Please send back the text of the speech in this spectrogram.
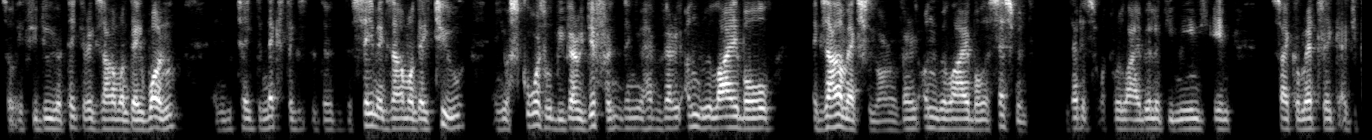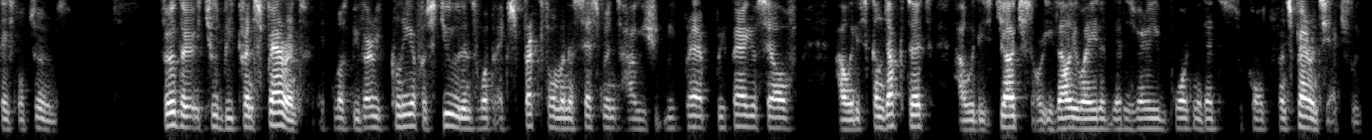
So if you do your take your exam on day one and you take the next the, the same exam on day two and your scores will be very different, then you have a very unreliable exam actually or a very unreliable assessment. That is what reliability means in psychometric educational terms. Further, it should be transparent. It must be very clear for students what to expect from an assessment, how you should prepare, yourself, how it is conducted, how it is judged or evaluated. That is very important. That's called transparency, actually.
